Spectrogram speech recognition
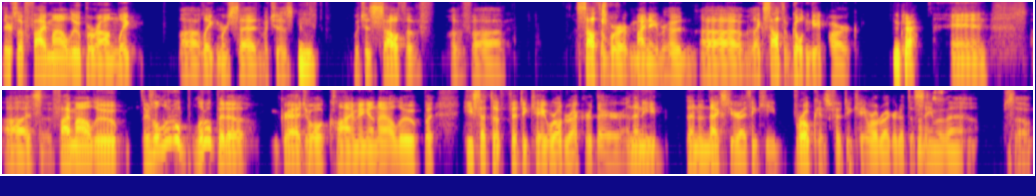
there's a five mile loop around Lake uh, Lake Merced, which is Mhm. Which is south of of uh, south of where my neighborhood, uh, like south of Golden Gate Park. Okay. And uh, it's a five mile loop. There's a little little bit of gradual climbing on that loop, but he set the 50k world record there, and then he then the next year I think he broke his 50k world record at the nice. same event. So,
